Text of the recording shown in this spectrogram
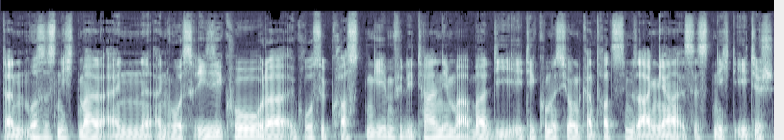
dann muss es nicht mal ein, ein hohes Risiko oder große Kosten geben für die Teilnehmer, aber die Ethikkommission kann trotzdem sagen, ja, es ist nicht ethisch,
